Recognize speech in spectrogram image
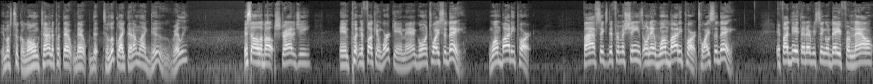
it must took a long time to put that, that, that to look like that. I'm like, dude, really? It's all about strategy and putting the fucking work in, man. Going twice a day, one body part, five, six different machines on that one body part twice a day. If I did that every single day from now,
